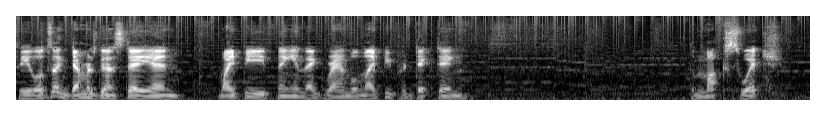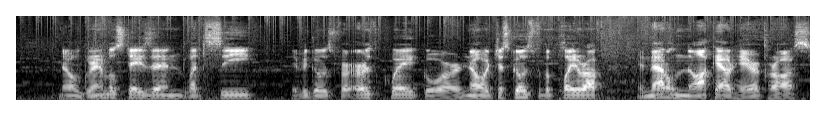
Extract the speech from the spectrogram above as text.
See, looks like Denver's going to stay in. Might be thinking that Granbull might be predicting the Muk switch. No, Granbull stays in. Let's see if it goes for Earthquake or... No, it just goes for the Play Rough, and that'll knock out Heracross.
